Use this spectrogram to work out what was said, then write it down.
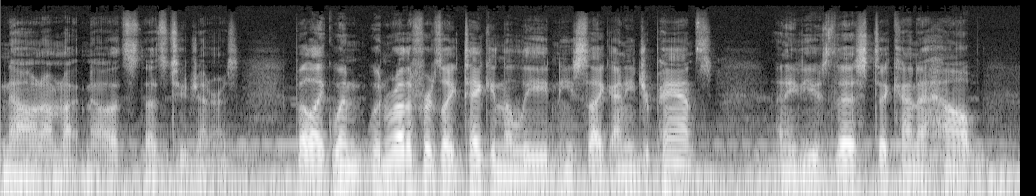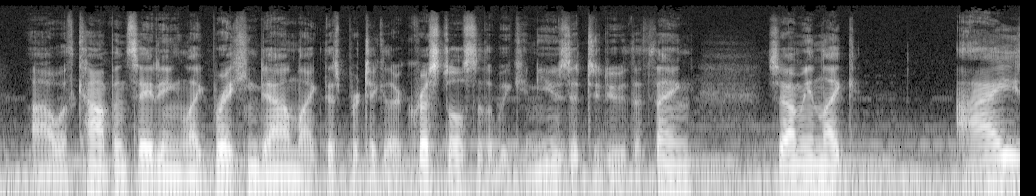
no no i'm not no that's that's too generous but like when when rutherford's like taking the lead and he's like i need your pants i need to use this to kind of help uh, with compensating like breaking down like this particular crystal so that we can use it to do the thing so i mean like I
